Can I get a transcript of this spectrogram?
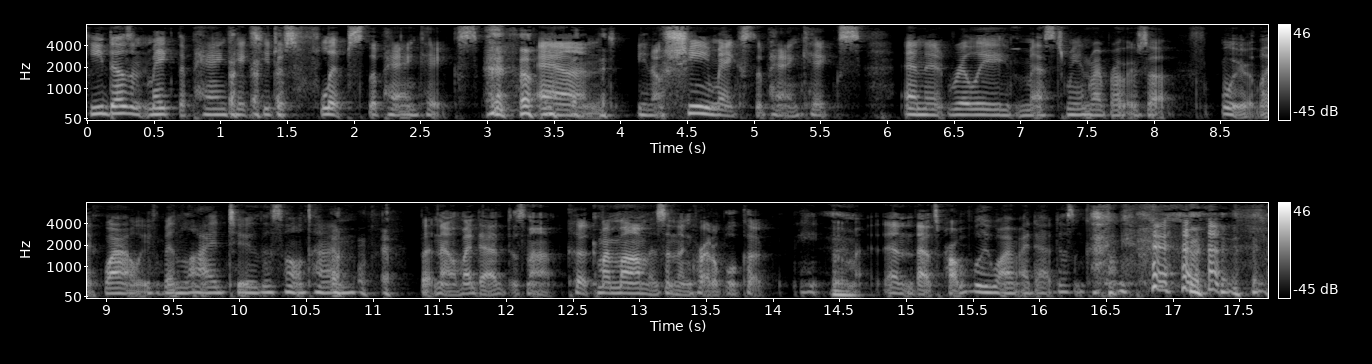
he doesn't make the pancakes, he just flips the pancakes. And, you know, she makes the pancakes. And it really messed me and my brothers up. We were like, wow, we've been lied to this whole time. But no, my dad does not cook. My mom is an incredible cook. He, And that's probably why my dad doesn't cook.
